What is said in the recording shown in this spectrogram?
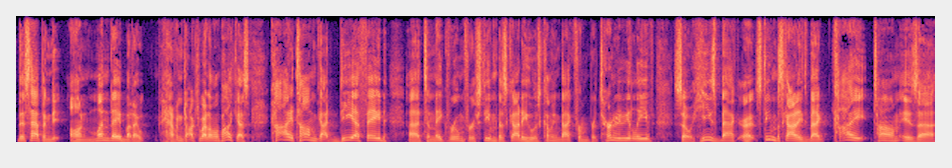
this happened on Monday, but I haven't talked about it on the podcast. Ka'ai Tom got DFA'd uh, to make room for Stephen Piscotty, who was coming back from paternity leave. So he's back. Uh, Stephen Piscotty's back. Ka'ai Tom is uh,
